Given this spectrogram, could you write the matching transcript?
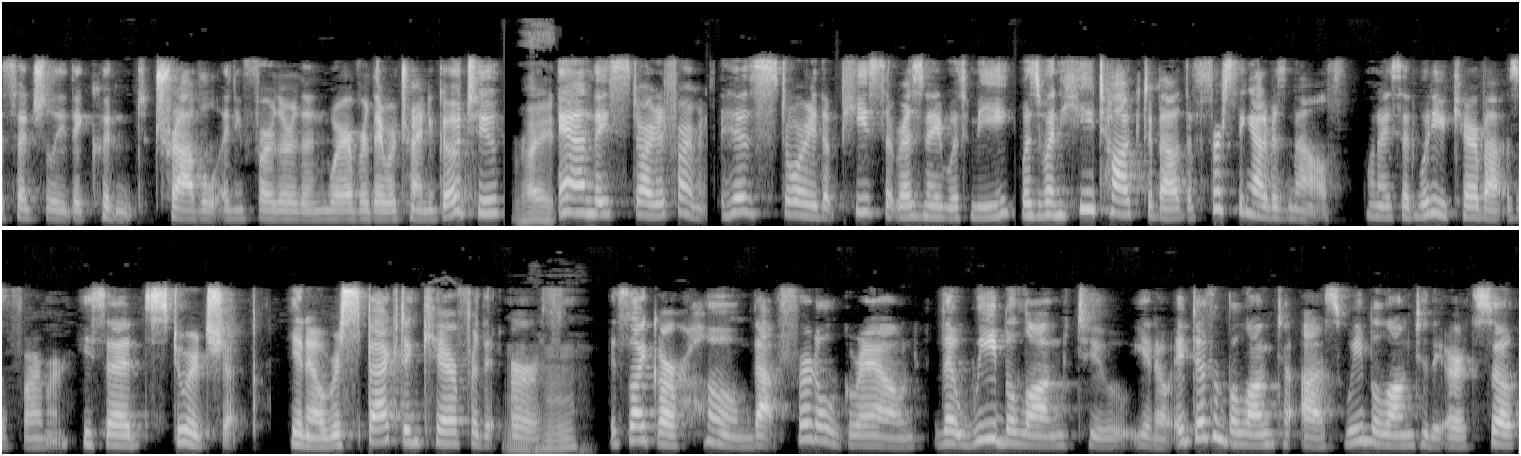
Essentially, they couldn't travel any further than wherever they were trying to go to Right. and they started farming. His story, the piece that resonated with me was when he talked about the first thing out of his mouth when I said, What do you care about as a farmer? He said, Stewardship, you know, respect and care for the earth. Mm-hmm. It's like our home, that fertile ground that we belong to. You know, it doesn't belong to us. We belong to the earth. So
